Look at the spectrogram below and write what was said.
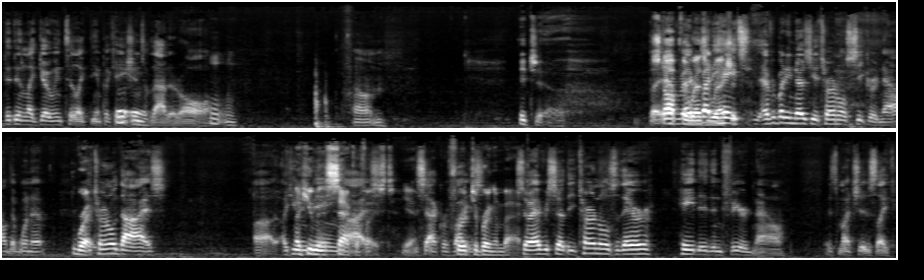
they didn't like go into like the implications of that at all. Mm-mm. Um, It uh, but Stop the everybody resurrection. hates. Everybody knows the Eternal secret now that when a right. Eternal dies, uh, a A human, human being is sacrificed, yeah, sacrificed for to bring him back. So every so the Eternals they're hated and feared now, as much as like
